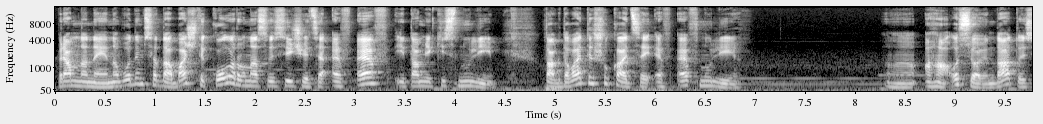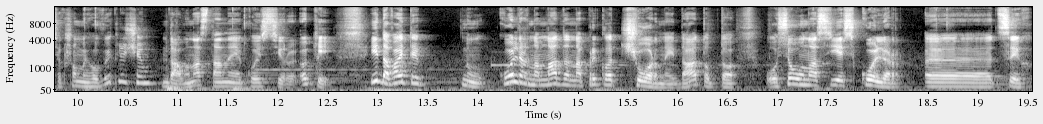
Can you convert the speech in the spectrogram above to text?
Прямо на неї наводимося. Да, бачите, колор у нас висвічується FF і там якісь нулі. Так, давайте шукати цей FF нулі. Е, ага, ось він, да? Тобто, якщо ми його виключимо, да, вона стане якоюсь сірою. Окей. І давайте. Ну, колір нам треба, наприклад, чорний. да? Тобто, ось у нас є колір е, цих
